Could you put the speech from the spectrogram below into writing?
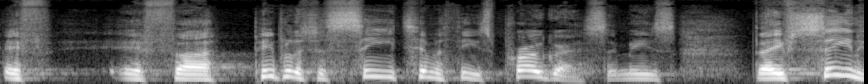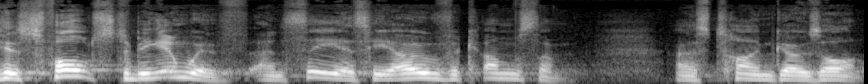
if, if uh, people are to see Timothy's progress, it means they've seen his faults to begin with and see as he overcomes them as time goes on.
